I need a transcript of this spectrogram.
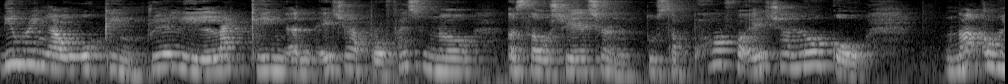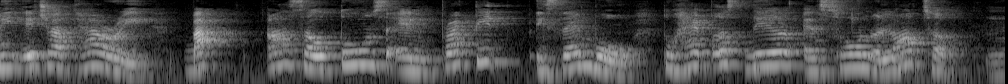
during our working, really lacking an Asia professional association to support for Asia local, not only Asia theory, but also tools and practice example to help us deal and solve a lot of mm,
